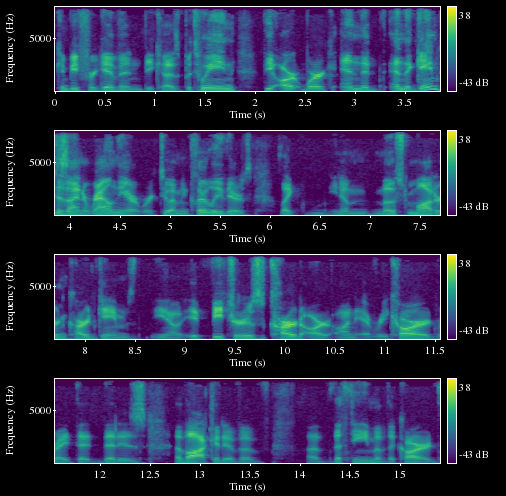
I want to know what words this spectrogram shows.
can be forgiven because between the artwork and the and the game design around the artwork too i mean clearly there's like you know most modern card games you know it features card art on every card right? That that is evocative of of the theme of the card.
